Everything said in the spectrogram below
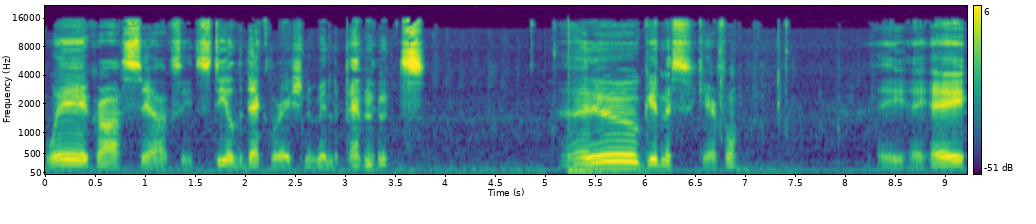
Way across the Galaxy. Steal the Declaration of Independence. Oh, goodness. Careful. Hey, hey, hey.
